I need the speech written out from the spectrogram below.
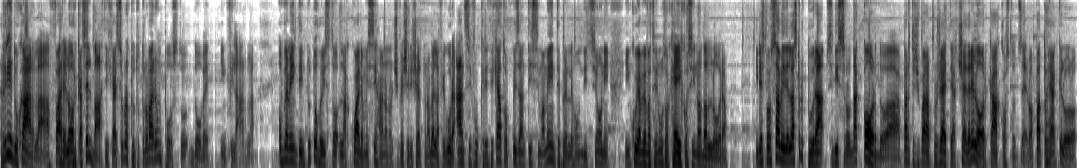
rieducarla a fare l'orca selvatica e soprattutto trovare un posto dove infilarla. Ovviamente in tutto questo l'acquario messicano non ci fece di certo una bella figura, anzi fu criticato pesantissimamente per le condizioni in cui aveva tenuto Keiko sino ad allora. I responsabili della struttura si dissero d'accordo a partecipare al progetto e a cedere l'orca a costo zero, a patto che anche loro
